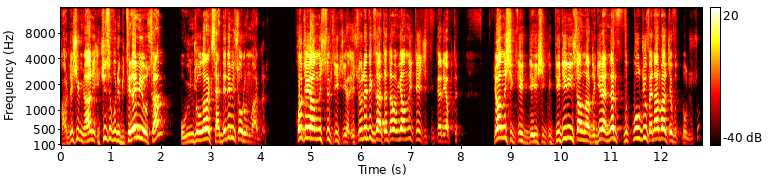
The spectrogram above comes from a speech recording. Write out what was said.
kardeşim yani 2-0'ı bitiremiyorsan oyuncu olarak sende de bir sorun vardır. Hoca yanlışlık e söyledik zaten tamam yanlış değişiklikler yaptı. Yanlış de- değişiklik dediğin insanlar da girenler futbolcu Fenerbahçe futbolcusu.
